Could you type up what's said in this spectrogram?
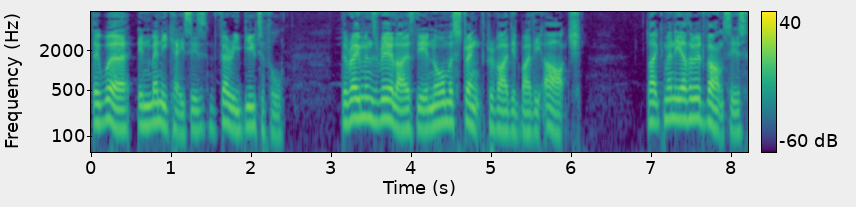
they were, in many cases, very beautiful. The Romans realised the enormous strength provided by the arch. Like many other advances,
